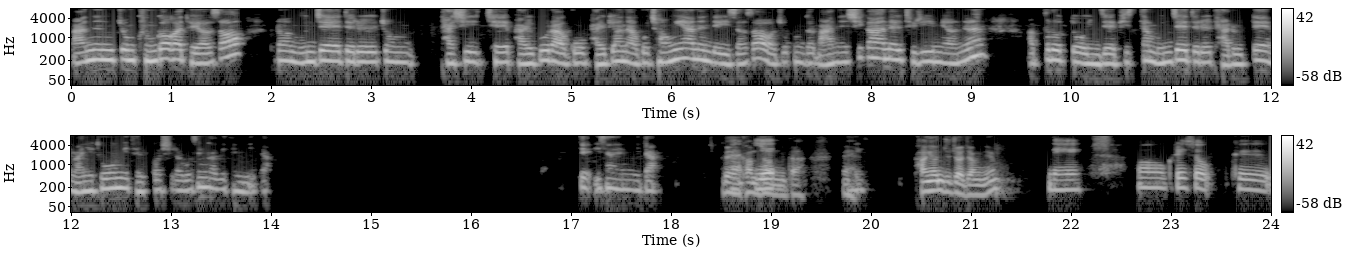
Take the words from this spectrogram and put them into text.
많은 좀 근거가 되어서 그런 문제들을 좀 다시 재발굴하고 발견하고 정의하는 데 있어서 조금 더 많은 시간을 들이면은 앞으로 또 이제 비슷한 문제들을 다룰 때 많이 도움이 될 것이라고 생각이 됩니다. 네, 이상입니다. 네, 아, 예. 감사합니다. 네. 네. 강현주 좌장님. 네. 어, 그래서 그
